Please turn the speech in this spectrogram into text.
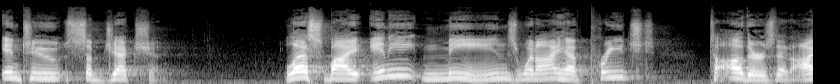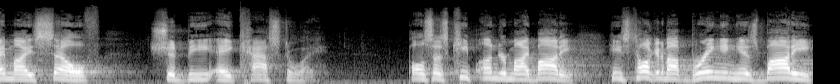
into subjection, lest by any means, when I have preached to others, that I myself should be a castaway. Paul says, Keep under my body. He's talking about bringing his body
